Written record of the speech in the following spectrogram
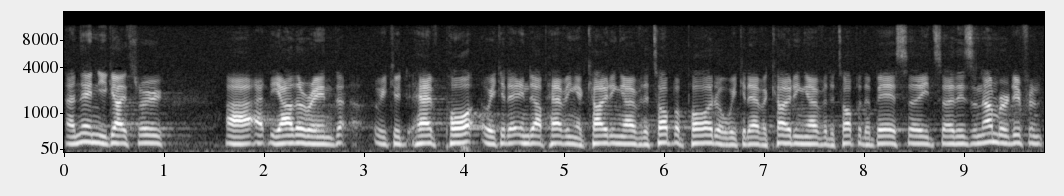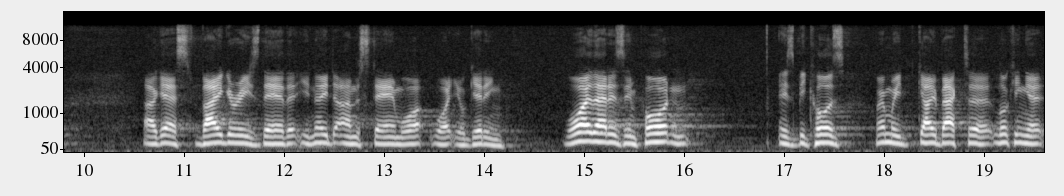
And then you go through uh, at the other end, we could have pot, we could end up having a coating over the top of pod, or we could have a coating over the top of the bare seed. So there's a number of different, I guess, vagaries there that you need to understand what, what you're getting. Why that is important is because when we go back to looking at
